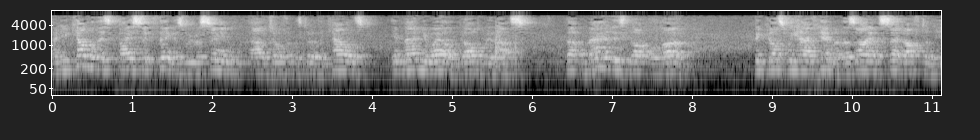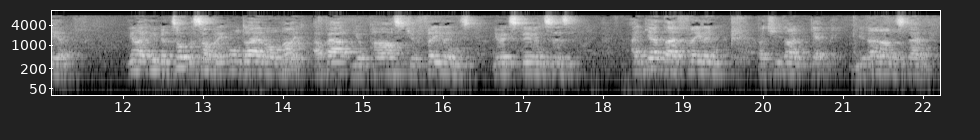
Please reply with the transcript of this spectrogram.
And you come to this basic thing, as we were singing, uh, Jonathan was doing the carols, Emmanuel, God with us, that man is not alone because we have him. And as I have said often here, you know, you can talk to somebody all day and all night about your past, your feelings, your experiences, and get that feeling, but you don't get me. You don't understand me.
